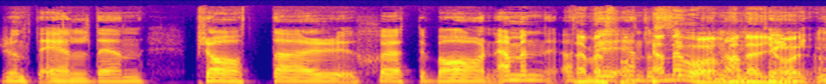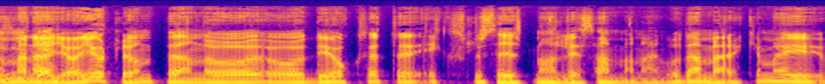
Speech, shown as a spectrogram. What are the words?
runt elden, pratar, sköter barn. Ja, men att Nej, men det ändå kan det vara. Men jag, i men jag har gjort lumpen och, och, det är också ett exklusivt manligt sammanhang och där märker man ju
